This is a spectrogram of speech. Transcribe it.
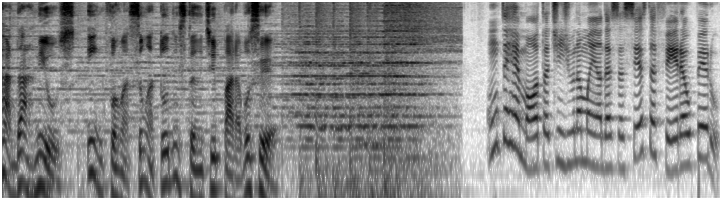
Radar News. Informação a todo instante para você. Um terremoto atingiu na manhã desta sexta-feira o Peru.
